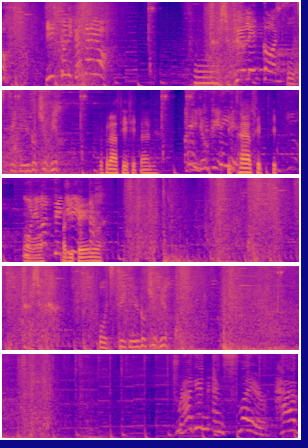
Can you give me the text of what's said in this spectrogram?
おう一緒に考えよう大丈 เคลียร์เลนก่อน 夫落ち着いて動きを見ろ ดูพวกเราสี่สิบนั่น よくやっ สิบ て ห้าสิบสิบอ๋อ 俺は พอ で ดี きる เป๊ะ や ด้วย つ วะ だ大丈夫だ落ち着いて動きを見ろ Dragon and Slayer have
